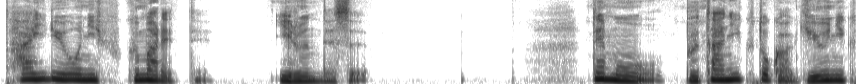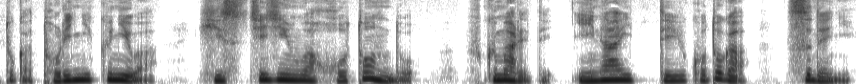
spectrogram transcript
大量に含まれているんです。でも、豚肉とか牛肉とか鶏肉にはヒスチジンはほとんど含まれていないっていうことがすでに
